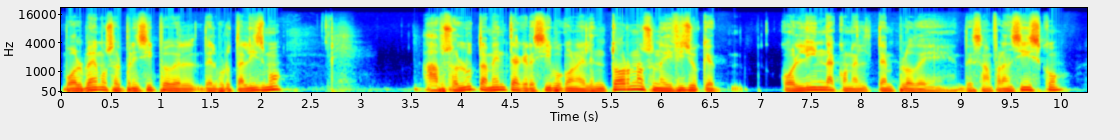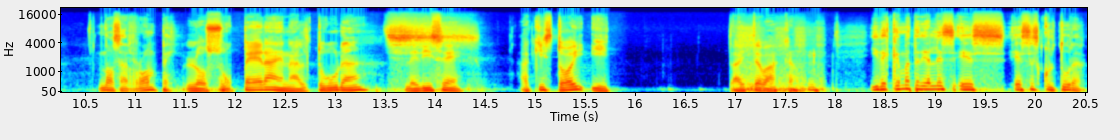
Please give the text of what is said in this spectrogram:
Volvemos al principio del, del brutalismo. Absolutamente agresivo con el entorno. Es un edificio que colinda con el templo de, de San Francisco. No se rompe. Lo supera en altura. Le dice, aquí estoy y ahí te va, cabrón. ¿Y de qué material es, es esa escultura?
